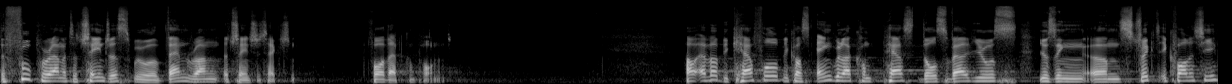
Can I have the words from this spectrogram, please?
the foo parameter changes, we will then run a change detection for that component. However, be careful because Angular compares those values using um, strict equality.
